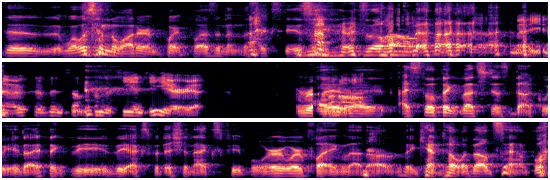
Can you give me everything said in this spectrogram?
the what was in the water in Point Pleasant in the '60s? Like, there was a Well, lot. uh, maybe, you know, it could have been something from the TNT area. Right, Runoff. right. I still think that's just duckweed. I think the the Expedition X people were were playing that up. They can't tell without sampling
